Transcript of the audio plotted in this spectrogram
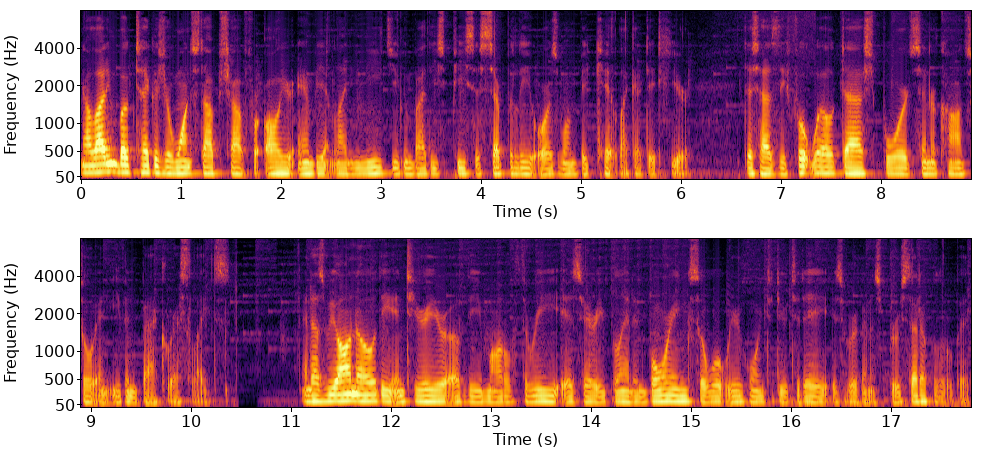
Now, Lighting Bug Tech is your one-stop shop for all your ambient lighting needs. You can buy these pieces separately or as one big kit like I did here. This has the footwell, dashboard, center console, and even backrest lights. And as we all know, the interior of the Model 3 is very bland and boring, so what we're going to do today is we're going to spruce that up a little bit.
